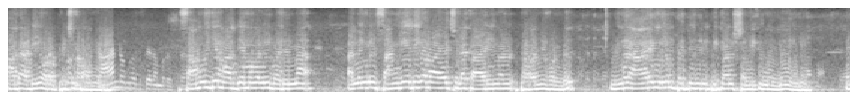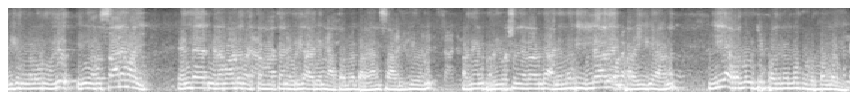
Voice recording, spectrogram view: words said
അത് അടിയുറപ്പിച്ച് പറഞ്ഞു സാമൂഹ്യ മാധ്യമങ്ങളിൽ വരുന്ന അല്ലെങ്കിൽ സാങ്കേതികമായ ചില കാര്യങ്ങൾ പറഞ്ഞുകൊണ്ട് നിങ്ങൾ ആരെങ്കിലും തെറ്റിദ്ധരിപ്പിക്കാൻ ശ്രമിക്കുന്നുണ്ടോ എങ്കിൽ എനിക്ക് നിങ്ങളോട് ഒരു ഇനി അവസാനമായി എന്റെ നിലപാട് വ്യക്തമാക്കാൻ ഒരു കാര്യം മാത്രമേ പറയാൻ സാധിക്കുകയുള്ളൂ. അത് ഞാൻ പ്രതിപക്ഷ നേതാവിന്റെ അനുമതി ഇല്ലാതെ പറയുകയാണ്. ഈ അറുന്നൂറ്റി പതിനൊന്ന് കുടുംബങ്ങളിൽ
